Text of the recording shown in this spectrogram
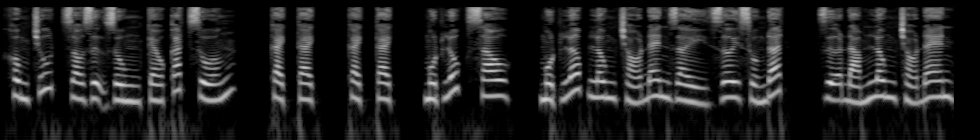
không chút do dự dùng kéo cắt xuống, cạch cạch, cạch cạch, một lúc sau, một lớp lông chó đen dày rơi xuống đất, giữa đám lông chó đen,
